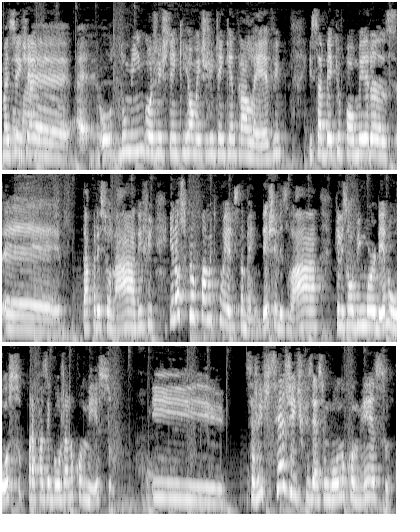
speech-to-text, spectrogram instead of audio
Mas, Tomara. gente, é, é, o domingo a gente tem que realmente a gente tem que entrar leve e saber que o Palmeiras é, tá pressionado, enfim. E não se preocupar muito com eles também. Deixa eles lá, que eles vão vir morder no osso pra fazer gol já no começo. E se a gente, se a gente fizesse um gol no começo,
